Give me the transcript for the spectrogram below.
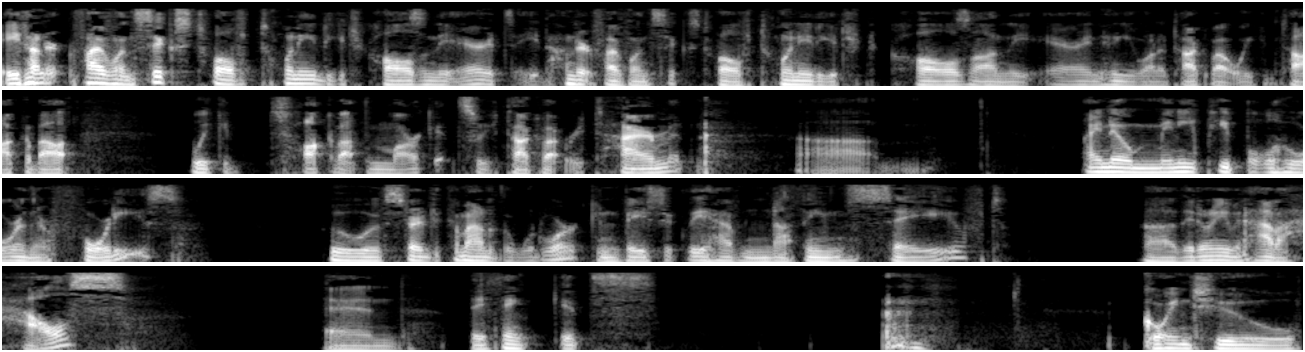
800 516 1220 to get your calls on the air. It's 800 516 1220 to get your calls on the air. Anything you want to talk about, we can talk about. We could talk about the markets. We could talk about retirement. Um, I know many people who are in their 40s who have started to come out of the woodwork and basically have nothing saved. Uh, they don't even have a house, and they think it's going to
